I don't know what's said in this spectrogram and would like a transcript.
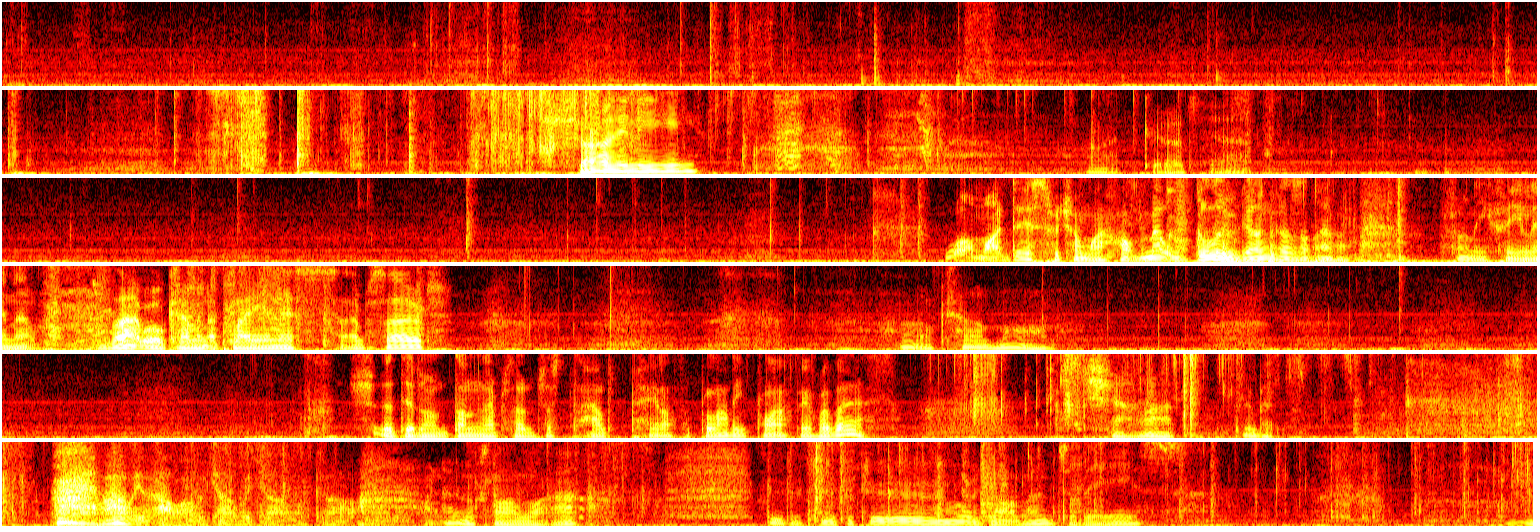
Shiny. Good, yeah. What I might do is switch on my hot melt glue gun because I have a funny feeling that that will come into play in this episode. Oh, come on. Should have did done an episode just how to peel off the bloody plastic for this. Gotcha, right, two bits. what we got, what we got, we got, we got. I know it looks like that. Do, do, do, do, do. We got? Loads of these.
